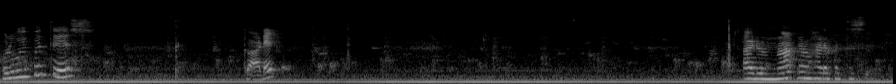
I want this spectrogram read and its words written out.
Where do we put this? Got it. I do not know how to put this in.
